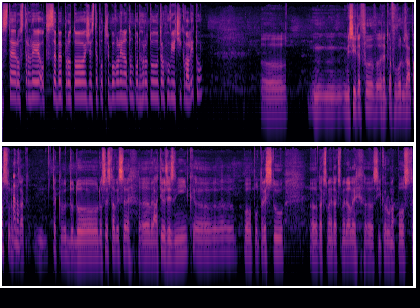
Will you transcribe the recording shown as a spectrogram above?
jste roztrhli od sebe proto, že jste potřebovali na tom podhrotu trochu větší kvalitu? Uh, Myslíte v, hnedka v úvodu zápasu? Nebo zák... Tak do, do, do sestavy se eh, vrátil řezník eh, po, po trestu, tak jsme, tak jsme dali Sýkoru na post,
